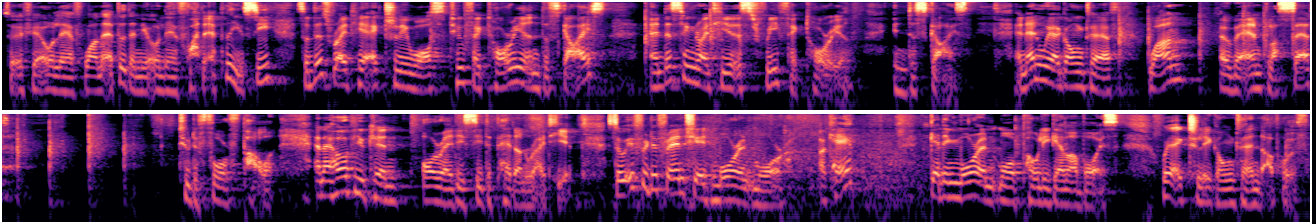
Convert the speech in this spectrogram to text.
So if you only have one apple, then you only have one apple, you see? So this right here actually was 2 factorial in disguise, and this thing right here is 3 factorial in disguise. And then we are going to have 1 over n plus z to the fourth power. And I hope you can already see the pattern right here. So if we differentiate more and more, okay, getting more and more polygamma boys, we're actually going to end up with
